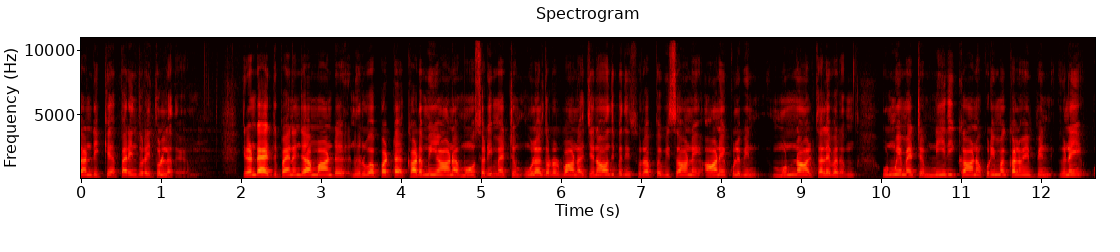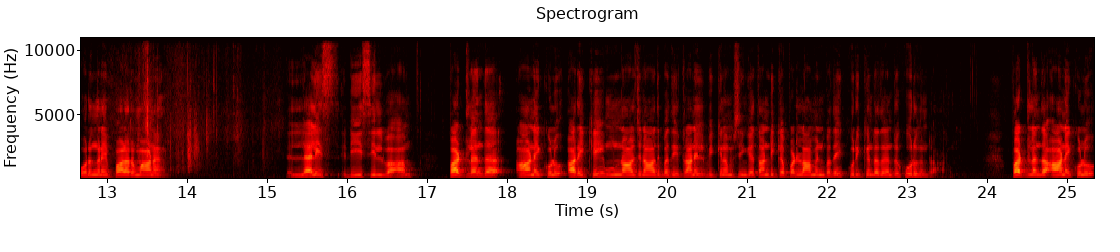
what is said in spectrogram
தண்டிக்க பரிந்துரைத்துள்ளது. இரண்டாயிரத்தி பதினஞ்சாம் ஆண்டு நிறுவப்பட்ட கடுமையான மோசடி மற்றும் ஊழல் தொடர்பான ஜனாதிபதி சிறப்பு விசாரணை ஆணைக்குழுவின் முன்னாள் தலைவரும் உண்மை மற்றும் நீதிக்கான குடிமக்கள் அமைப்பின் இணை ஒருங்கிணைப்பாளருமான லலிஸ் டி சில்வா பட்லந்த ஆணைக்குழு அறிக்கை முன்னாள் ஜனாதிபதி ரணில் விக்ரமசிங்கே தண்டிக்கப்படலாம் என்பதை குறிக்கின்றது என்று கூறுகின்றார். பட்லந்த ஆணைக்குழு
